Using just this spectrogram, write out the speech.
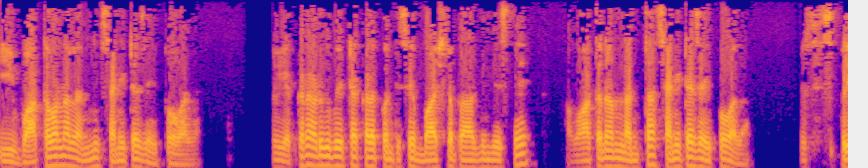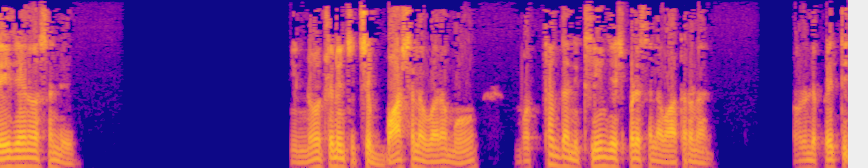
ఈ వాతావరణాలన్నీ శానిటైజ్ అయిపోవాలి. నువ్వు ఎక్కడ అడుగు పెట్టి అక్కడ కొంతసేపు భాషలో ప్రార్థన చేస్తే ఆ వాతావరణంలో అంతా శానిటైజ్ అయిపోవాలా స్ప్రే చేయని అవసరం లేదు. ఈ నోట్ల నుంచి వచ్చే భాషల వరము మొత్తం దాన్ని క్లీన్ చేసి పడేసాల వాతావరణాన్ని. ఎవరంటే ప్రతి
